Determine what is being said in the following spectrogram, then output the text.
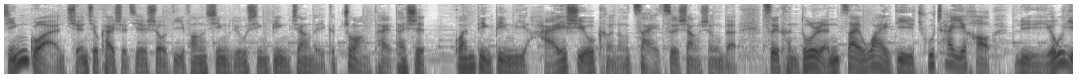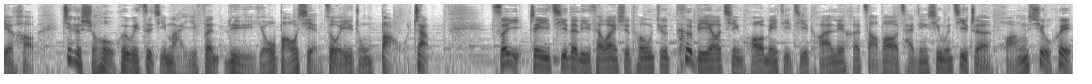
尽管全球开始接受地方性流行病这样的一个状态，但是冠病病例还是有可能再次上升的。所以很多人在外地出差也好，旅游也好，这个时候会为自己买一份旅游保险作为一种保障。所以这一期的理财万事通就特别邀请华为媒体集团联合早报财经新闻记者黄秀慧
